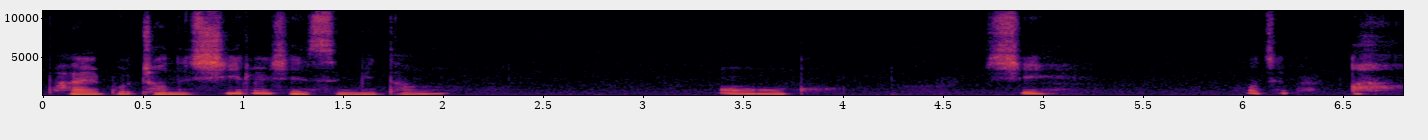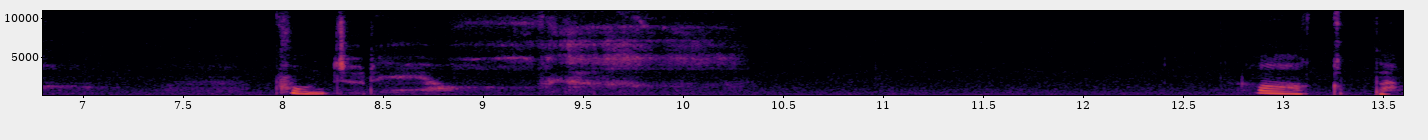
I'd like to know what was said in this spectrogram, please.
발볼. 저는 C를 신습니다. 어, C. 어, 제발. 아, 품절이에요. 아, 아깝다.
